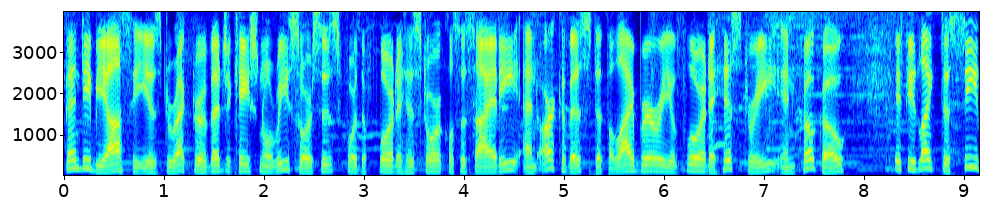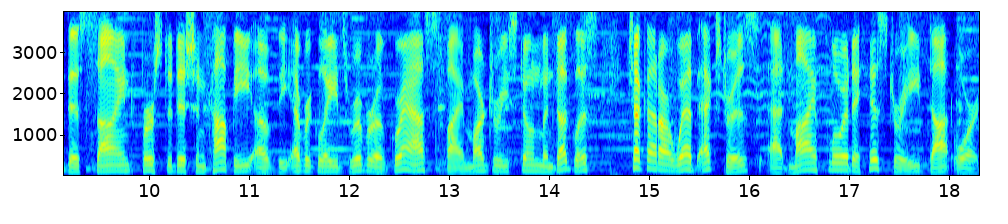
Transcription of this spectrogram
Ben DiBiase is Director of Educational Resources for the Florida Historical Society and archivist at the Library of Florida History in Cocoa. If you'd like to see this signed first edition copy of The Everglades River of Grass by Marjory Stoneman Douglas, check out our web extras at myfloridahistory.org.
